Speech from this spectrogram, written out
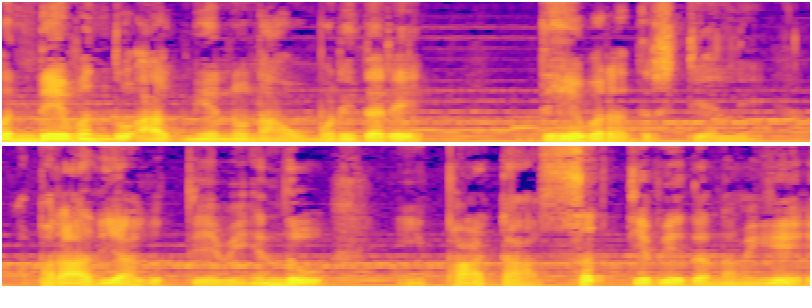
ಒಂದೇ ಒಂದು ಆಜ್ಞೆಯನ್ನು ನಾವು ಮುರಿದರೆ ದೇವರ ದೃಷ್ಟಿಯಲ್ಲಿ ಅಪರಾಧಿಯಾಗುತ್ತೇವೆ ಎಂದು ಈ ಪಾಠ ಸತ್ಯವೇದ ನಮಗೆ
